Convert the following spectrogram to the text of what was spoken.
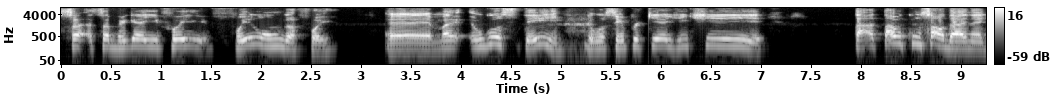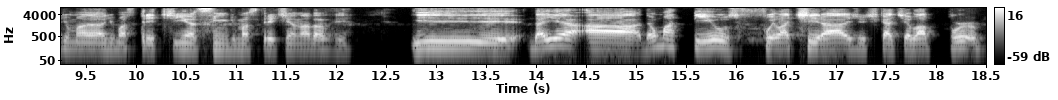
Essa, essa briga aí foi, foi longa, foi. É, mas eu gostei, eu gostei porque a gente tá, tava com saudade, né, de, uma, de umas tretinhas assim, de umas tretinhas nada a ver. E daí, a, daí o Matheus foi lá tirar a justificativa lá por,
